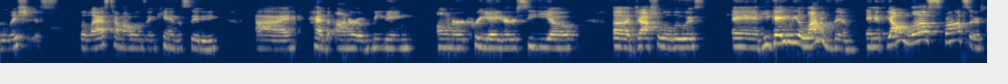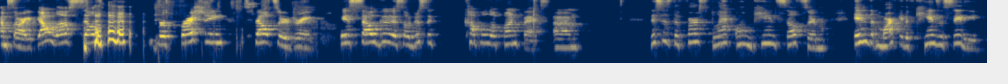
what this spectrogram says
delicious. The last time I was in Kansas City, I had the honor of meeting owner, creator, CEO uh, Joshua Lewis, and he gave me a lot of them. And if y'all love sponsors, I'm sorry, if y'all love seltzer, refreshing seltzer drink, it's so good. So just a couple of fun facts. Um, this is the first black-owned canned seltzer in the market of Kansas City,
